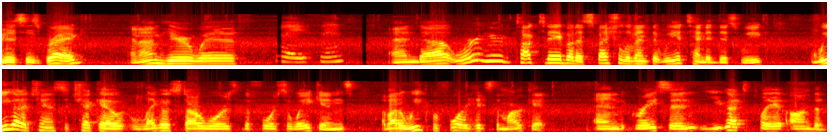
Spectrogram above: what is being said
this is Greg, and I'm here with, Grayson. and uh, we're here to talk today about a special event that we attended this week. We got a chance to check out Lego Star Wars The Force Awakens about a week before it hits the market. And Grayson, you got to play it on the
